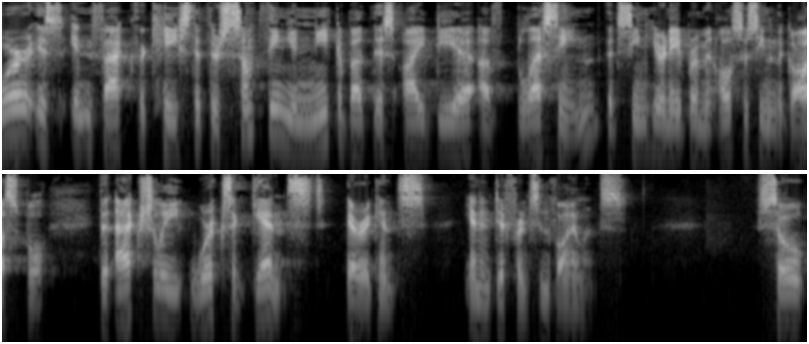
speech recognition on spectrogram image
Or is in fact the case that there's something unique about this idea of blessing that's seen here in Abram and also seen in the gospel that actually works against arrogance and indifference and violence? So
